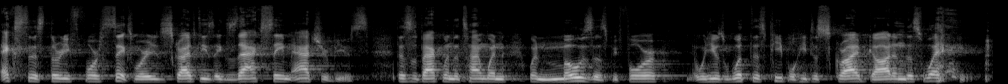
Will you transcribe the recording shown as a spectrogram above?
Exodus 34 6, where he describes these exact same attributes. This is back when the time when, when Moses, before when he was with this people, he described God in this way.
